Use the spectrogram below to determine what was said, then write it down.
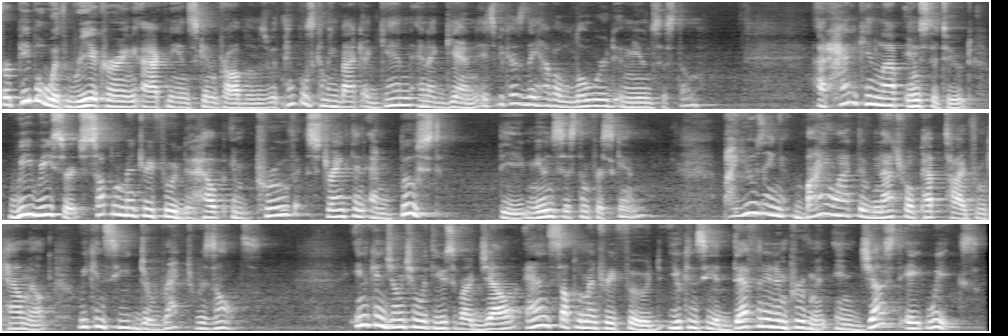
For people with reoccurring acne and skin problems, with pimples coming back again and again, it's because they have a lowered immune system. At Mankind Lab Institute, we research supplementary food to help improve, strengthen, and boost the immune system for skin. By using bioactive natural peptide from cow milk, we can see direct results. In conjunction with the use of our gel and supplementary food, you can see a definite improvement in just eight weeks.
